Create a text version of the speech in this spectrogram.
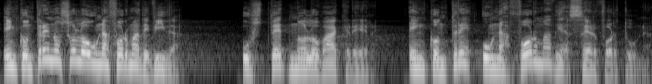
Encontré no solo una forma de vida, usted no lo va a creer, encontré una forma de hacer fortuna.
